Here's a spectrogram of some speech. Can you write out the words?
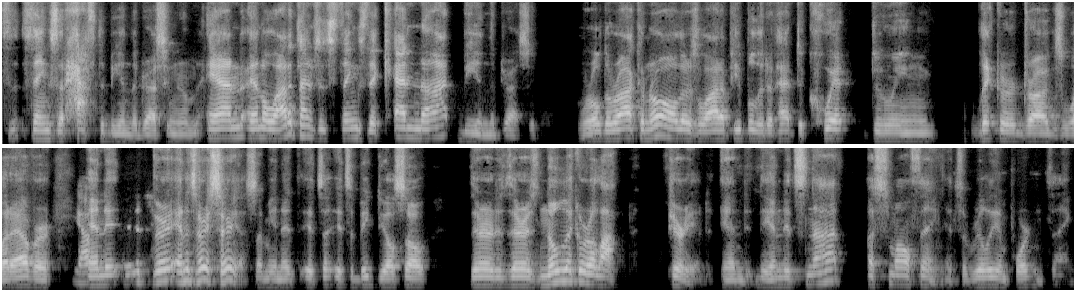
th- things that have to be in the dressing room and and a lot of times it's things that cannot be in the dressing room world of rock and roll, there's a lot of people that have had to quit doing liquor, drugs, whatever, yep. and, it, and, it's very and it's very serious. I mean, it, it's a it's a big deal. So there there is no liquor allowed, period, and and it's not a small thing. It's a really important thing.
